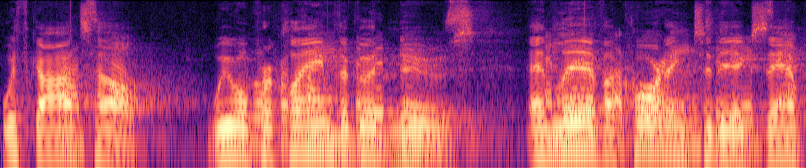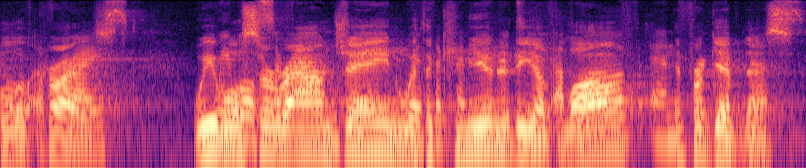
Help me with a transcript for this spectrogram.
With God's, God's help, help, we will, we will proclaim, proclaim the good news and, live according to the example of Christ. We will surround Jane with a community of love and forgiveness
